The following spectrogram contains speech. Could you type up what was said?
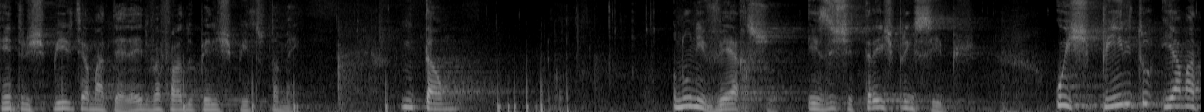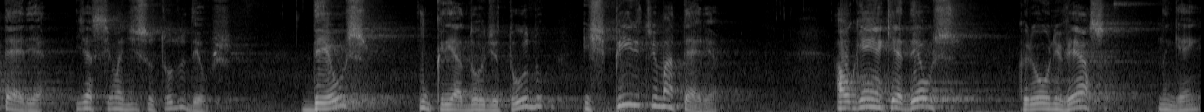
entre o espírito e a matéria. Ele vai falar do perispírito também. Então, no universo existe três princípios: o espírito e a matéria, e acima disso tudo Deus. Deus o Criador de tudo, espírito e matéria. Alguém aqui é Deus? Criou o universo? Ninguém.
